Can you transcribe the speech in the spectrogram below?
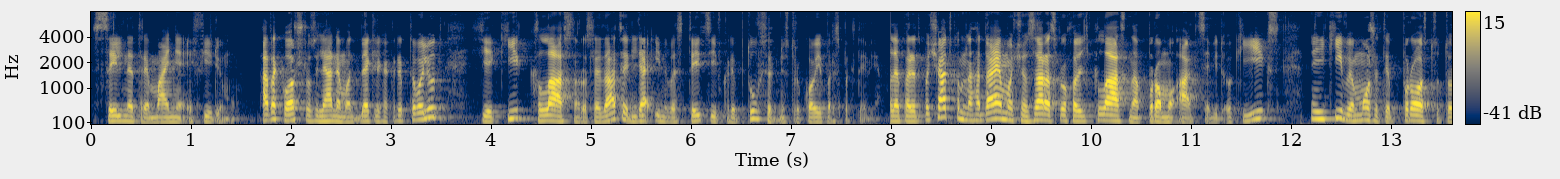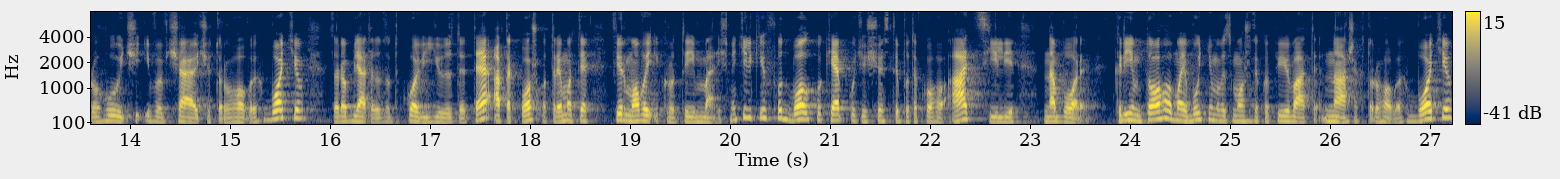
сильне тримання ефіріуму. А також розглянемо декілька криптовалют, які класно розглядати для інвестицій в крипту в середньостроковій перспективі. Але перед початком нагадаємо, що зараз проходить класна промо-акція від OKX, на якій ви можете просто торгуючи і вивчаючи торгових ботів, заробляти додаткові USDT, а також отримати фірмовий і крутий мерч. Не тільки футболку, кепку чи щось типу такого, а цілі набори. Крім того, в майбутньому ви зможете копіювати наших торгових ботів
